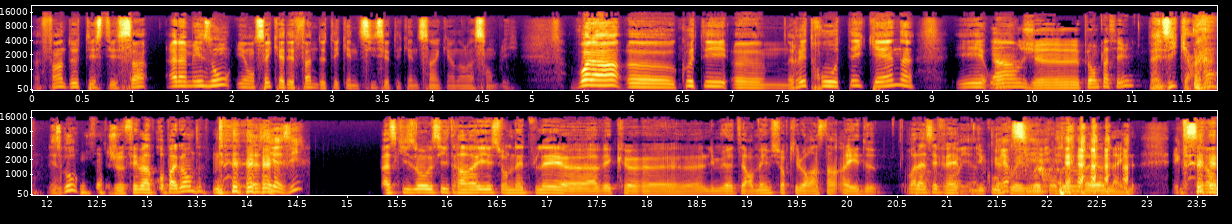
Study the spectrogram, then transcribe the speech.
afin de tester ça à la maison. Et on sait qu'il y a des fans de Tekken 6 et Tekken 5 hein, dans l'assemblée. Voilà euh, côté euh, rétro Tekken. Et on... Bien, je peux en placer une? Vas-y carrément, let's go. Je fais ma propagande. Vas-y, vas-y. Parce qu'ils ont aussi travaillé sur le netplay euh, avec euh, l'émulateur même sur Killer Instinct 1 et 2. Voilà, c'est fait. Du coup, vous pouvez jouer pour de vrai online. Excellent,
